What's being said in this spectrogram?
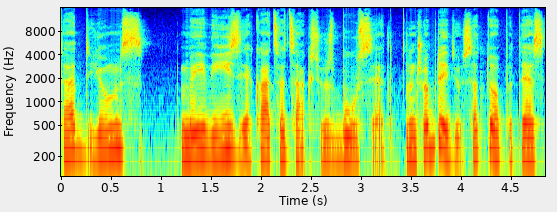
tad jums bija vīzija, kāds vecāks jūs būsiet. Un šobrīd jūs attopaties,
